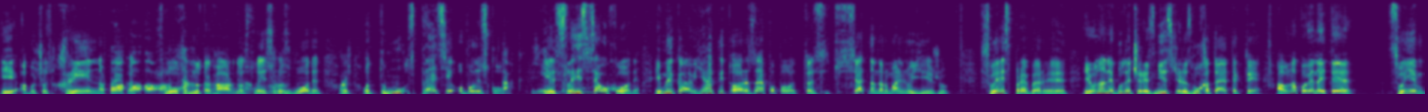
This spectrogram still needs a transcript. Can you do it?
і або щось хрін, наприклад, О, о, о, о, слухай, ну так так, гарно так, слизь розводить. Роз- От тому спеції обов'язково. Так, є, і от слизь вся уходить. І ми кажемо, як від ОРЗ попав, сядь на нормальну їжу. Слизь прибери, і вона не буде через ніс, через вуха те текти. А вона повинна йти своїм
